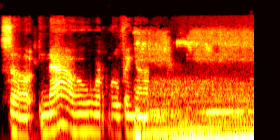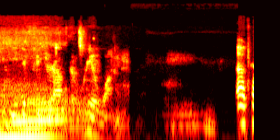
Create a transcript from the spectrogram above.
So now we're moving on. We need to figure out the real one. Okay.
